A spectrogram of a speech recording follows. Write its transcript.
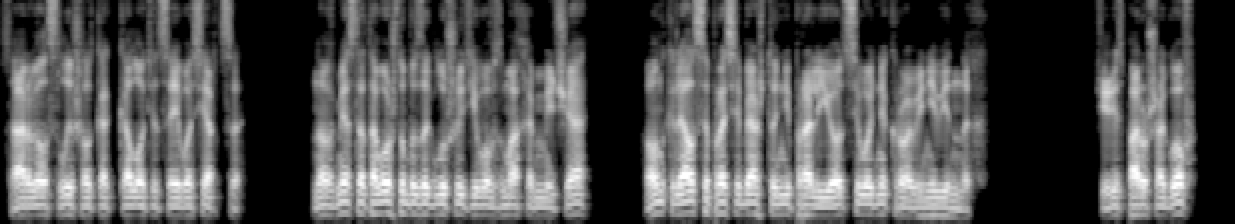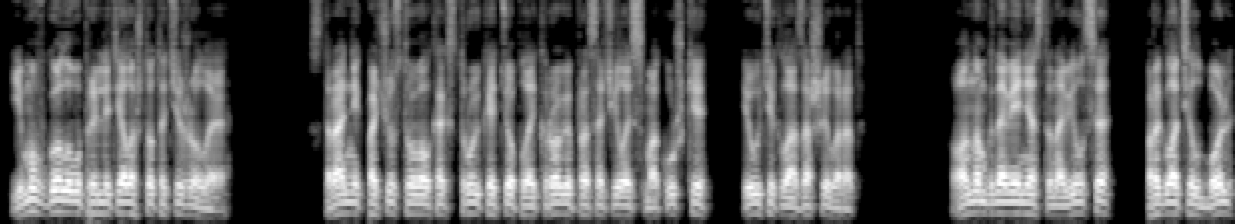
Сарвел слышал, как колотится его сердце, но вместо того, чтобы заглушить его взмахом меча, он клялся про себя, что не прольет сегодня крови невинных. Через пару шагов ему в голову прилетело что-то тяжелое. Странник почувствовал, как струйка теплой крови просочилась с макушки и утекла за шиворот. Он на мгновение остановился, проглотил боль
